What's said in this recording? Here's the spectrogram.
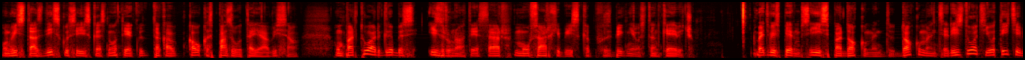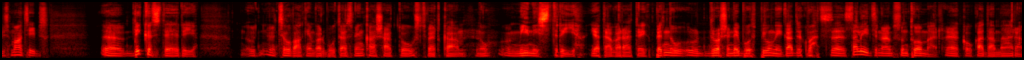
un visas tās diskusijas, kas notiek, tā kā kaut kas pazūd tajā visā. Un par to arī gribas izrunāties ar mūsu arhibīskapu Zbigņevu Stankēviču. Bet vispirms īsi par dokumentu. Dokuments ir izdots, jo ticības mācības uh, dikastērija uh, cilvēkiem varbūt tās vienkāršāk to uztver kā nu, ministrija, ja tā varētu teikt. Bet nu, droši nebūs pilnīgi adekvāts uh, salīdzinājums un tomēr uh, kaut kādā mērā.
